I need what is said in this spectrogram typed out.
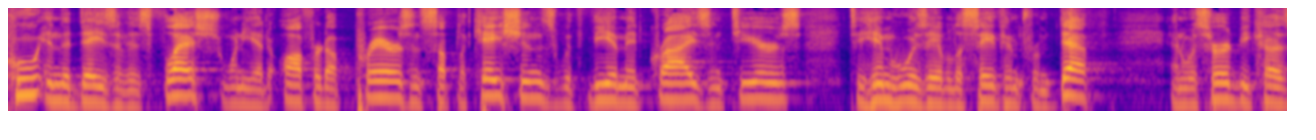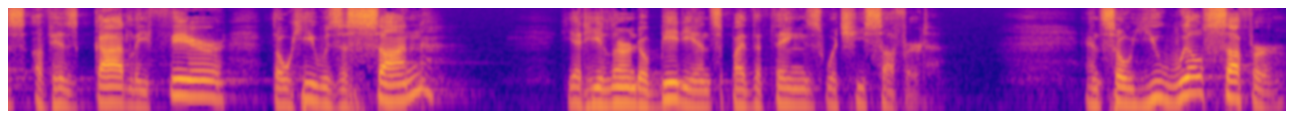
who in the days of his flesh, when he had offered up prayers and supplications with vehement cries and tears to him who was able to save him from death, and was heard because of his godly fear. Though he was a son, yet he learned obedience by the things which he suffered. And so you will suffer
